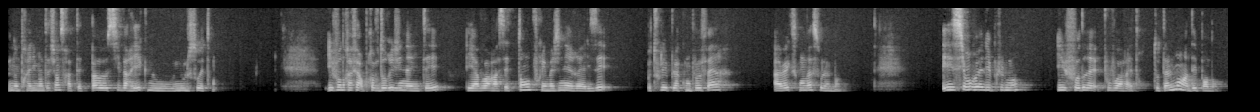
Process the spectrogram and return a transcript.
notre alimentation ne sera peut-être pas aussi variée que nous, le souhaitons. Il faudra faire preuve d'originalité et avoir assez de temps pour imaginer et réaliser tous les plats qu'on peut faire avec ce qu'on a sous la main. Et si on veut aller plus loin, il faudrait pouvoir être totalement indépendant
